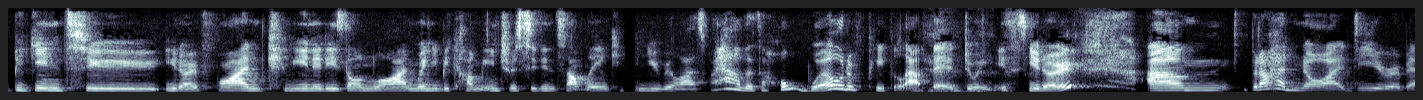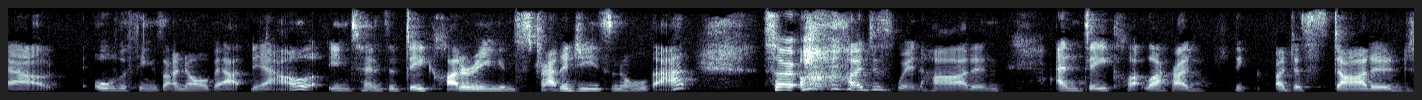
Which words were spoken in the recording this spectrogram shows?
begin to, you know, find communities online when you become interested in something and you realize, wow, there's a whole world of people out there doing this, you know. Um, but I had no idea about all the things I know about now in terms of decluttering and strategies and all that. So I just went hard and and declutter. Like I think I just started,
